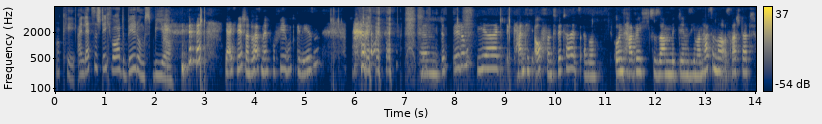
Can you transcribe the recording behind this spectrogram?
okay. Ein letztes Stichwort, Bildungsbier. Ja, ich sehe schon, du hast mein Profil gut gelesen. ähm, das Bildungsbier kannte ich auch von Twitter, also und habe ich zusammen mit dem Simon Hassemer aus Rastatt,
